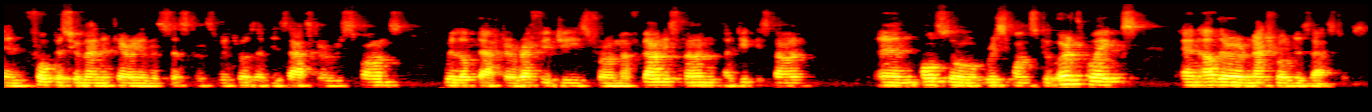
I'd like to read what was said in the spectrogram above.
and focus humanitarian assistance, which was a disaster response. We looked after refugees from Afghanistan, Tajikistan, and also response to earthquakes and other natural disasters.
